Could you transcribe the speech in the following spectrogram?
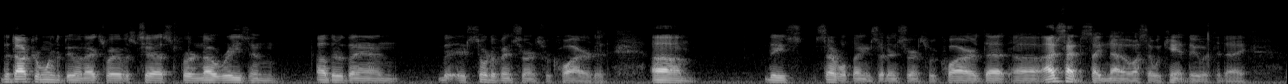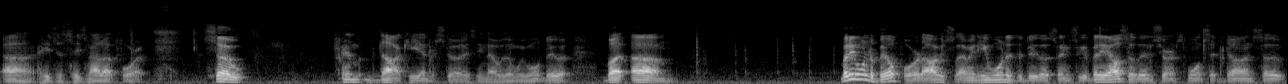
the doctor wanted to do an X-ray of his chest for no reason other than it's sort of insurance required it. Um, these several things that insurance required that uh, I just had to say no. I said we can't do it today. Uh, he's just he's not up for it. So, and the doc he understood as you know then we won't do it. But um, but he wanted to bill for it, obviously. I mean, he wanted to do those things, but he also the insurance wants it done. So,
